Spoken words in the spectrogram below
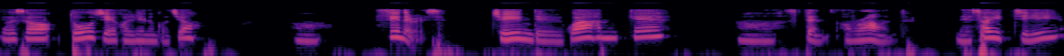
여기서 those에 걸리는 거죠 어, sinners 죄인들과 함께 어, stand around 네, 서 있지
